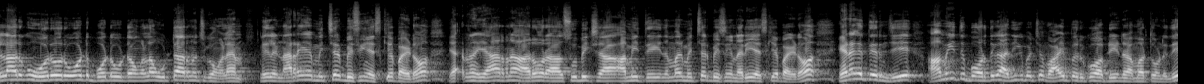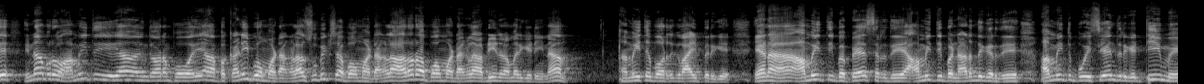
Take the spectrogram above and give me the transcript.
எல்லாருக்கும் ஒரு ஒரு ஓட்டு போட்டு விட்டவங்கலாம் விட்டாருன்னு வச்சுக்கோங்களேன். இதில் நிறைய மிச்சர் பேசிங் எஸ்கேப் ஆகிடும் யாருன்னா அரோரா சுபிக்ஷா அமித் இந்த மாதிரி மிச்சர் பேசிங் நிறைய எஸ்கேப் ஆகிடும் எனக்கு தெரிஞ்சு அமித் போகிறதுக்கு அதிகபட்ச வாய்ப்பு இருக்கும் அப்படின்ற மாதிரி தோணுது. என்ன ப்ரோ அமித் ஏன் இந்த வாரம் போவாது ஏன் அப்போ கனி போக மாட்டாங்களா? சுபிக்ஷா போக மாட்டாங்களா? அரோரா போக மாட்டாங்களா? அப்படின்ற மாதிரி கேட்டிங்கன்னா அமைத்து போகிறதுக்கு வாய்ப்பு இருக்குது ஏன்னா அமித் இப்போ பேசுறது அமித் இப்போ நடந்துக்கிறது அமித் போய் சேர்ந்துருக்க டீமு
